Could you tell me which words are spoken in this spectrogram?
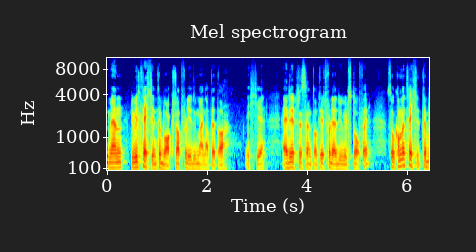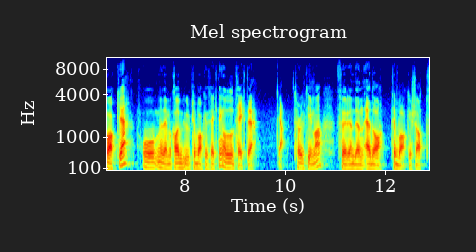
Men du vil trekke den tilbake fordi du mener at dette ikke er representativt for det du vil stå for. Så kan vi trekke det tilbake og med det vi kaller gul tilbaketrekning. Og da tar det ja, 12 timer før den er da tilbakesatt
